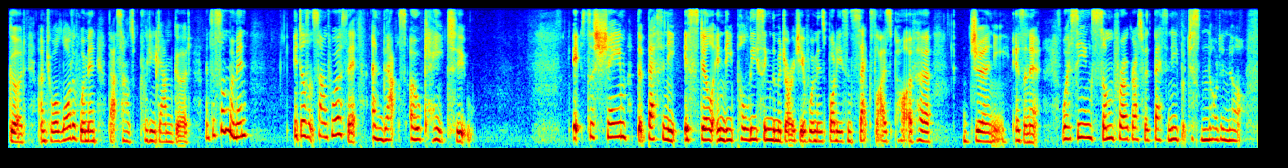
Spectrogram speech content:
good. And to a lot of women that sounds pretty damn good. And to some women it doesn't sound worth it. And that's okay too it's a shame that Bethany is still in the policing the majority of women's bodies and sex lives part of her journey, isn't it? We're seeing some progress with Bethany, but just not enough.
